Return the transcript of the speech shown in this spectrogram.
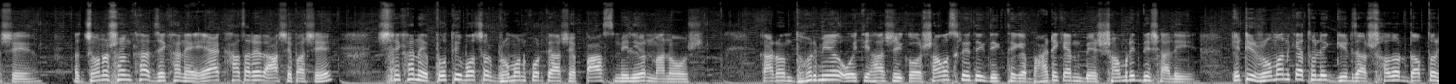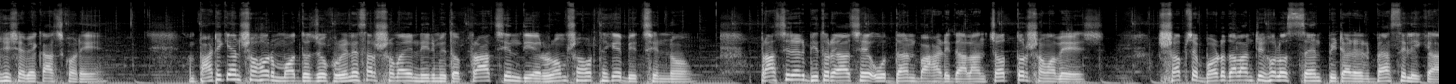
আসে। জনসংখ্যা যেখানে এক হাজারের আশেপাশে, সেখানে প্রতি বছর ভ্রমণ করতে আসে পাঁচ মিলিয়ন মানুষ। কারণ ধর্মীয়, ঐতিহাসিক ও সাংস্কৃতিক দিক থেকে ভাটিকান বেশ সমৃদ্ধিশালী। এটি রোমান ক্যাথলিক গির্জার সদর দপ্তর হিসেবে কাজ করে। ভাটিকান শহর মধ্যযুগ রেনেসার সময়ে নির্মিত প্রাচীন দিয়ে রোম শহর থেকে বিচ্ছিন্ন। প্রাচীরের ভিতরে আছে উদ্যান পাহাড়ি দালান, চত্বর সমাবেশ। সবচেয়ে বড় দালানটি হলো সেন্ট পিটারের ব্যাসিলিকা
